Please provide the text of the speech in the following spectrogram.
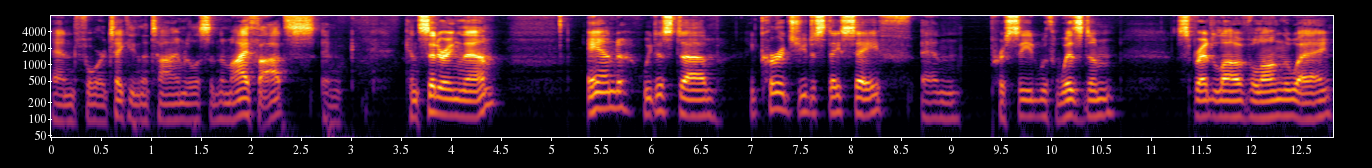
and for taking the time to listen to my thoughts and considering them. And we just uh, encourage you to stay safe and proceed with wisdom, spread love along the way.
